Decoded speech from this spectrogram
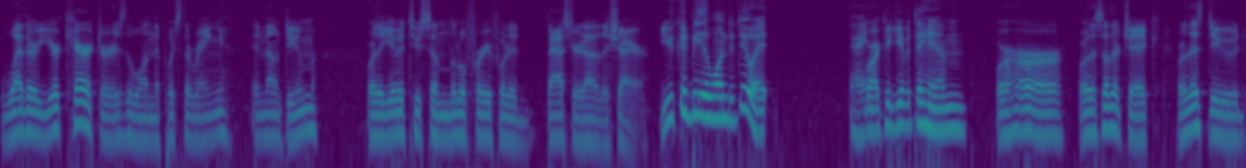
whether your character is the one that puts the ring in Mount Doom or they give it to some little furry footed bastard out of the Shire. You could be the one to do it, Right. or I could give it to him or her or this other chick or this dude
